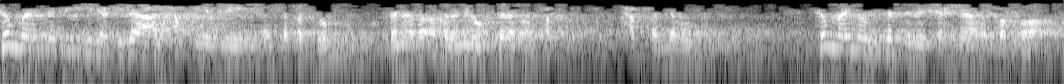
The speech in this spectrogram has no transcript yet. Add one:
ثم إن فيه الاعتداء على حقهم في التقدم. فاخذ منهم سلبهم حق حقا لهم. ثم إنه يسبب الشحناء والبغضاء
